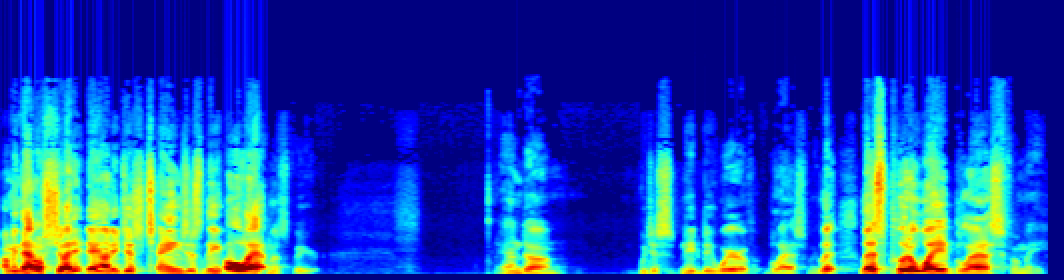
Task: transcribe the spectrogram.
I mean, that'll shut it down. It just changes the whole atmosphere. And um, we just need to be aware of blasphemy. Let, let's put away blasphemy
